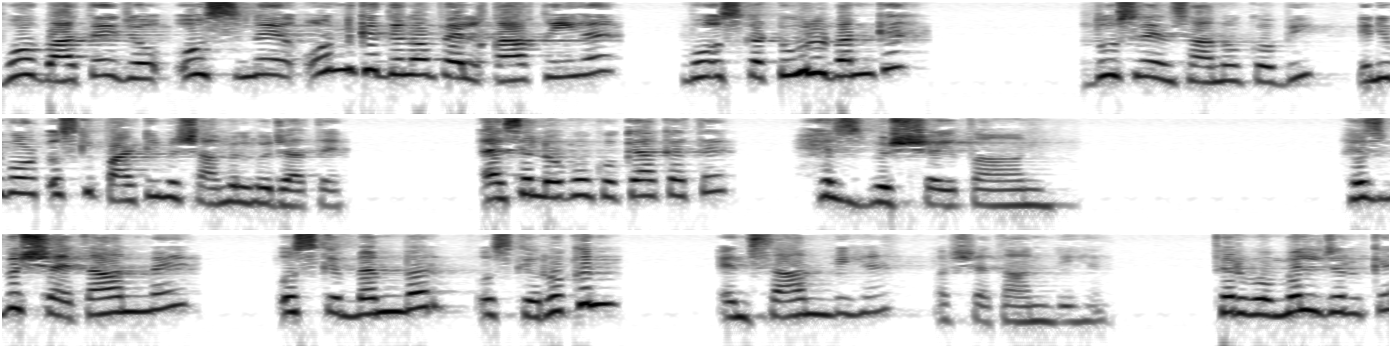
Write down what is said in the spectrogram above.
وہ باتیں جو اس نے ان کے دلوں پہ القا کی ہیں، وہ اس کا ٹول بن کے دوسرے انسانوں کو بھی یعنی وہ اس کی پارٹی میں شامل ہو جاتے ہیں۔ ایسے لوگوں کو کیا کہتے حزب الشیطان۔ حزب الشیطان میں اس کے ممبر، اس کے رکن انسان بھی ہیں اور شیطان بھی ہیں۔ پھر وہ مل جل کے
